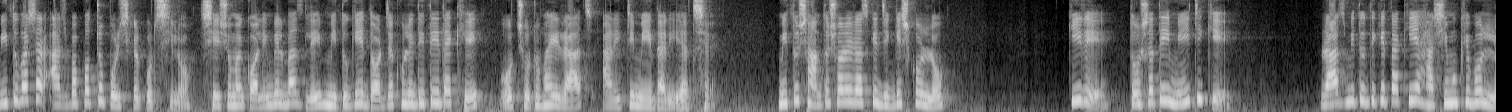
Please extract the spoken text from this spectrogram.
মিতু বাসার আসবাবপত্র পরিষ্কার করছিল। সেই সময় কলিং বেল বাজলে মিতু গিয়ে দরজা খুলে দিতেই দেখে ওর ছোট ভাই রাজ আর একটি মেয়ে দাঁড়িয়ে আছে। মিতু শান্ত স্বরে রাজকে জিজ্ঞেস করল কী রে তোর সাথে এই মেয়েটিকে রাজ মিতুর দিকে তাকিয়ে হাসি মুখে বলল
